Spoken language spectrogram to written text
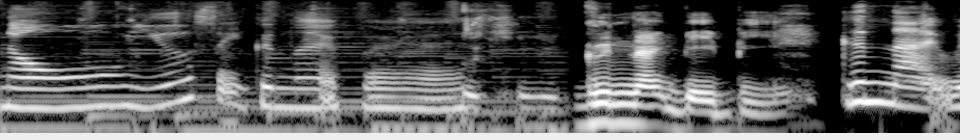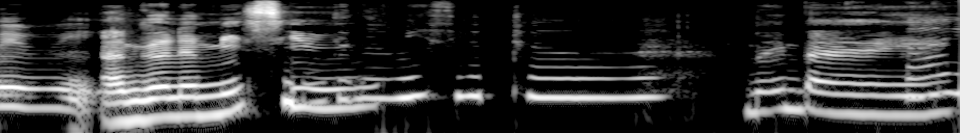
No, you say goodnight first. Okay. Good night, baby. Good night, baby. I'm gonna miss you. I'm gonna miss you too. Bye-bye. Bye.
